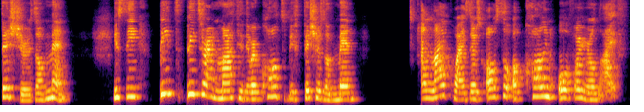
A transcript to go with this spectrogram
fishers of men. You see, Peter and Matthew, they were called to be fishers of men. And likewise, there's also a calling over your life.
